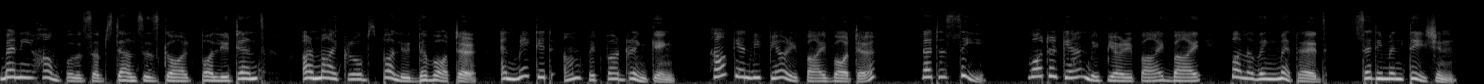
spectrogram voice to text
Many harmful substances called pollutants or microbes pollute the water and make it unfit for drinking. How can we purify water? Let us see. Water can be purified by following method Sedimentation.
